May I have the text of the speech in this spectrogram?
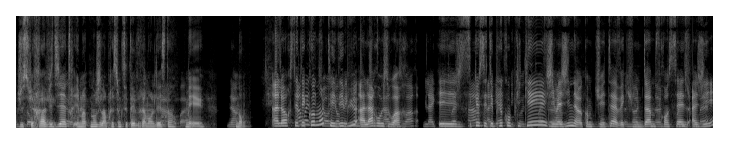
Je suis ravie d'y être et maintenant j'ai l'impression que c'était vraiment le destin. Mais non. Alors, c'était comment tes débuts à l'arrosoir Et que c'était plus compliqué, j'imagine, euh, comme tu étais avec une dame française âgée,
